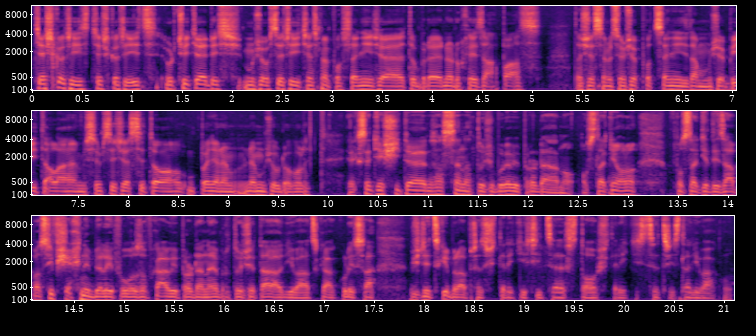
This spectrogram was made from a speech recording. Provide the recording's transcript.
těžko říct, těžko říct. Určitě, když můžou si říct, že jsme poslední, že to bude jednoduchý zápas, takže si myslím, že podcení tam může být, ale myslím si, že si to úplně nemůžou dovolit. Jak se těšíte zase na to, že bude vyprodáno? Ostatně ono, v podstatě ty zápasy všechny byly v uvozovkách vyprodané, protože ta divácká kulisa vždycky byla přes 4100, 4300 diváků.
